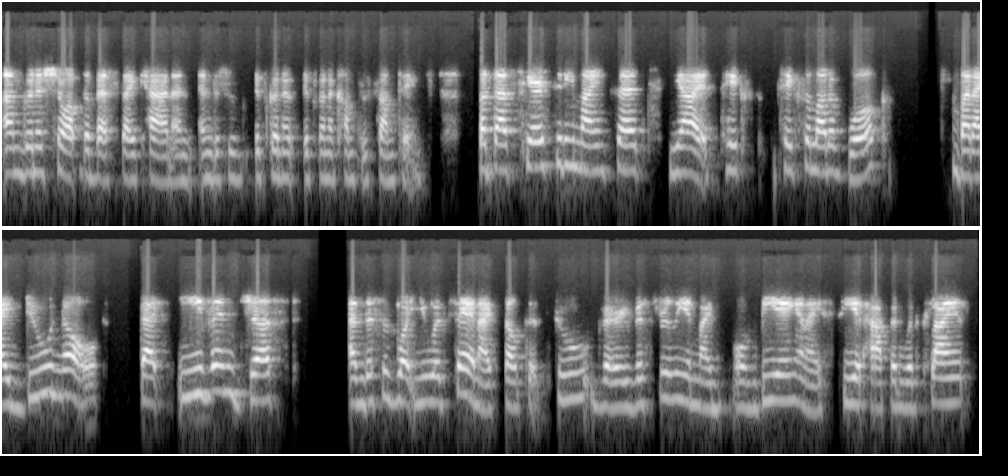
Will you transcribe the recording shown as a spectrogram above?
I'm gonna show up the best I can, and and this is it's gonna it's gonna come to something. But that scarcity mindset, yeah, it takes takes a lot of work. But I do know that even just and this is what you would say, and I felt it too very viscerally in my own being, and I see it happen with clients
